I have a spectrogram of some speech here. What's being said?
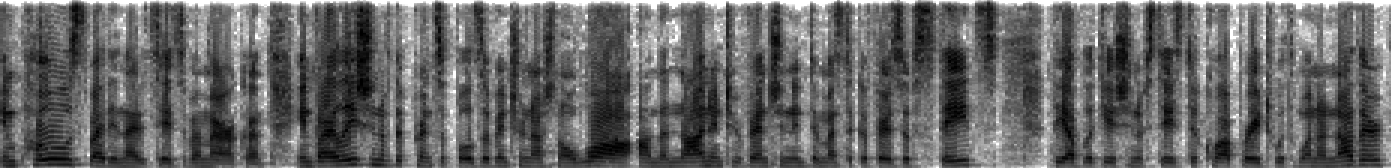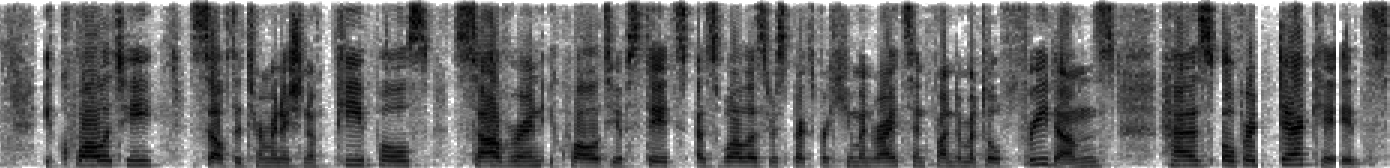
imposed by the United States of America in violation of the principles of international law on the non-intervention in domestic affairs of states, the obligation of states to cooperate with one another, equality, self-determination of peoples, sovereign equality of states, as well as respect for human rights and fundamental freedoms, has over decades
